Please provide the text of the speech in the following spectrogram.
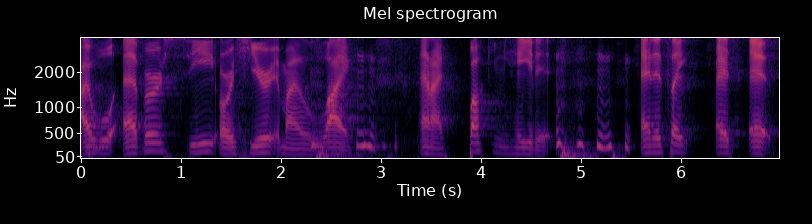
I Mm-hmm. will ever see or hear in my life, and I fucking hate it. and it's like it's it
